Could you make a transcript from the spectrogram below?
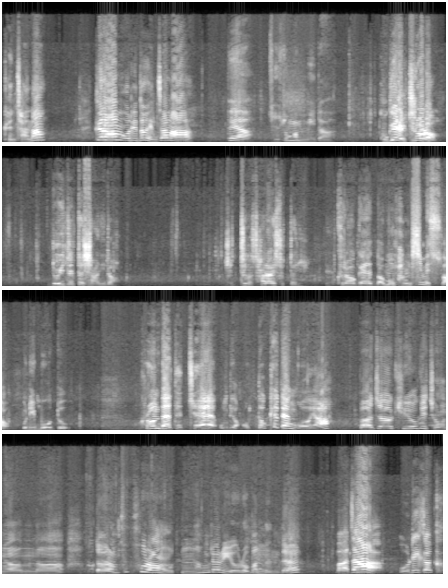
괜찮아? 그럼 우리도 괜찮아. 배야, 죄송합니다. 고개를 들어라. 너희들 탓이 아니다. 제트가 살아있었다니. 그러게 너무 방심했어. 우리 모두. 그런데 대체 우리 어떻게 된 거야? 맞아, 기억이 전혀 안 나. 나랑 푸푸랑 어떤 상자를 열어봤는데? 맞아. 우리가 그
